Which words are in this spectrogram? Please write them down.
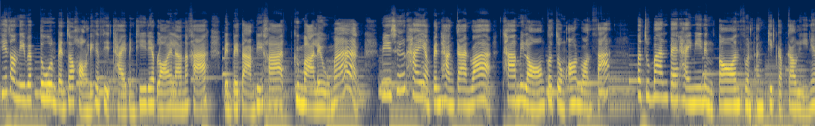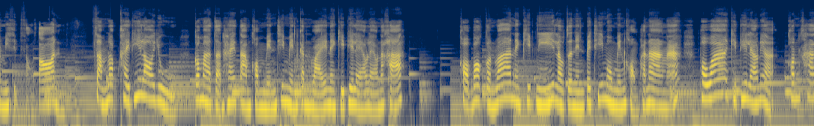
ที่ตอนนี้เว็บตูนเป็นเจ้าของลิขสิทธิ์ไทยเป็นที่เรียบร้อยแล้วนะคะ เป็นไปตามที่คาดคือมาเร็วมาก มีชื่อไทยอย่างเป็นทางการว่า ถ้าไม่ร้องก็จงอ้อนวอนซะ ปัจจุบันแปลไทยมี 1 ตอน ส่วนอังกฤษกับเกาหลีเนี่ยมี 12 ตอนสำหรับใครที่รออยู่ ก็มาจัดให้ตามคอมเมนต์ที่เม้นต์กันไว้ในคลิปที่แล้วแล้วนะคะ ขอบอกก่อนว่าในคลิปนี้เราจะเน้นไปที่โมเมนต์ของพระนางนะ เพราะว่าคลิปที่แล้วเนี่ยค่อนข้าง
